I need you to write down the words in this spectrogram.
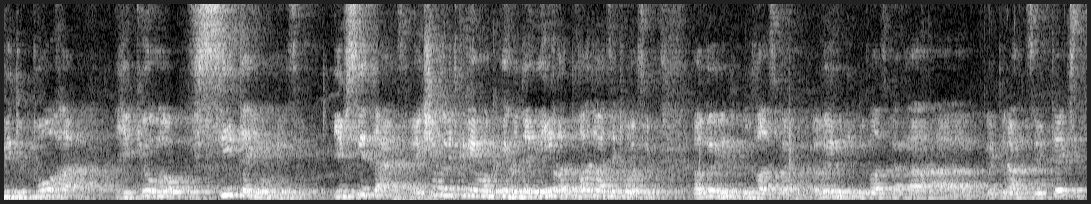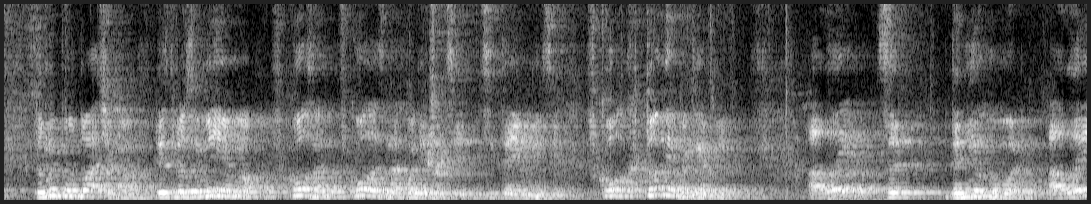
від Бога, якого всі таємниці і всі таїнства. Якщо ми відкриємо книгу Даніїла 2.28, а виведіть, будь ласка, виведіть, будь ласка, на екран цей текст, то ми побачимо і зрозуміємо, в кого, в кого знаходяться ці, ці таємниці, в кого, хто ними керує. Але це Даніл говорить, але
